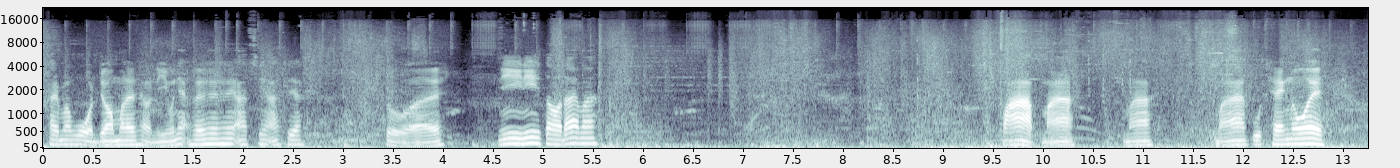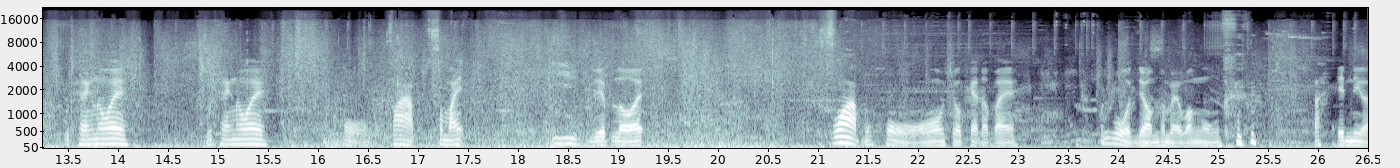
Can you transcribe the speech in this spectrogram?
ใครมาโหวตยอมมาอะไรแถวนี้วะเนี่ยเฮ้ยเฮ้ยเฮ้ยอาเซียอาเซีย สวย นี่นี่ต่อได้มาฟาบมา มา มา กูแทงหน่อยกูแทงหน่อยกูแทงหน่อยโอ้โหฟาบสมัยอีเรียบร้อยฟาบโอ้โหโชว์แกตเอาไป มันโหวตยอมทำไมวะงง ไปเอ็นเนื้อ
